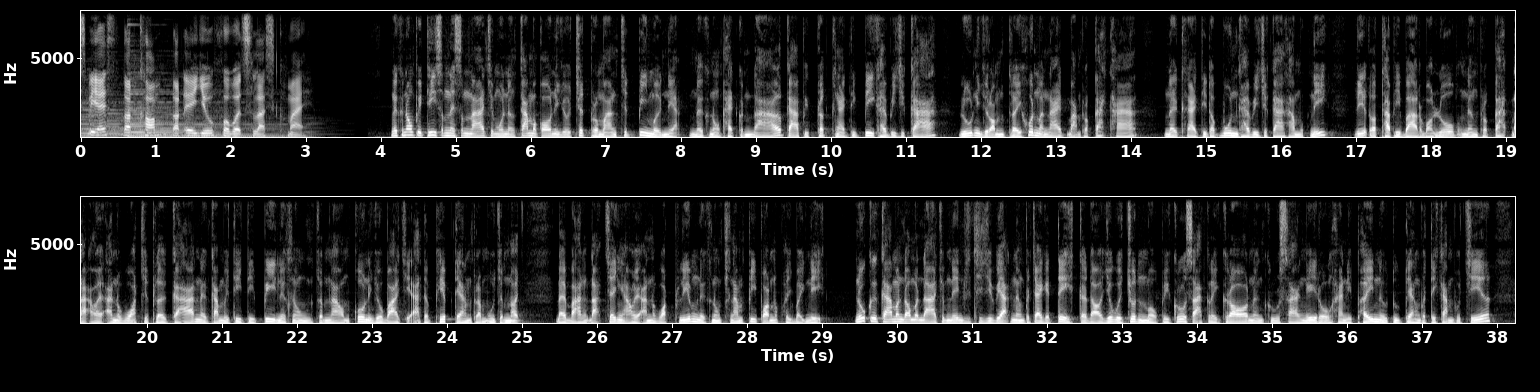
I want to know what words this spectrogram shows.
sbs.com.au/ ខ្មែរនៅក្នុងពិធីសម្ដែងសម្ដារជាមួយនឹងកម្មករនយោជិតប្រមាណជិត20000នាក់នៅក្នុងខេត្តកណ្ដាលកាលពីព្រឹកថ្ងៃទី2ខែវិច្ឆិកាលោកនាយរដ្ឋមន្ត្រីហ៊ុនម៉ាណែតបានប្រកាសថានៅថ្ងៃទី14ខែវិច្ឆិកាខាងមុខនេះរាជរដ្ឋាភិបាលរបស់លោកនឹងប្រកាសដាក់ឲ្យអនុវត្តជាផ្លូវការនៅកម្មវិធីទី2នៅក្នុងចំណោមគោលនយោបាយជាអត្ថភាពទាំង6ចំណុចដែលបានដាក់ចេញឲ្យអនុវត្តភ្លាមនៅក្នុងឆ្នាំ2023នេះ នោះគឺការបណ្ដុះបណ្ដាលជំនាញវិជ្ជាជីវៈនិងបច្ចេកទេសទៅដល់យុវជនមកពីគ្រួសារក្រីក្រនិងគ្រួសារងាយរងហានិភ័យនៅទូទាំងប្រទេសកម្ពុជា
